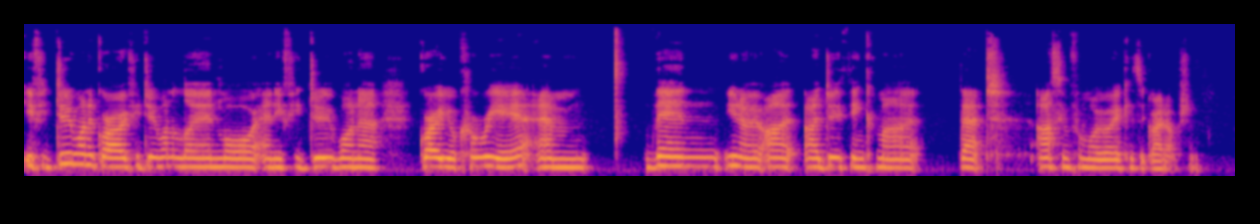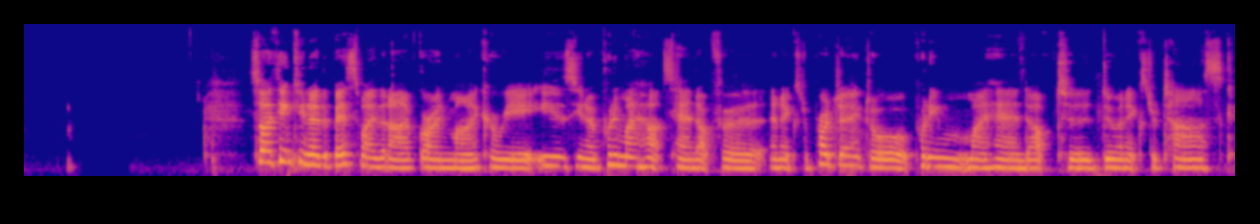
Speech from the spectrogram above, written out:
if you do want to grow if you do want to learn more and if you do want to grow your career um then you know I I do think my that asking for more work is a great option. So I think you know the best way that I've grown my career is you know putting my heart's hand up for an extra project or putting my hand up to do an extra task.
